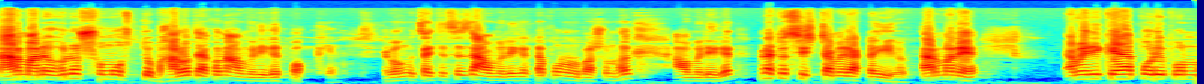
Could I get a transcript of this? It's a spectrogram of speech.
তার মানে হলো সমস্ত ভারত এখন আওয়ামী লীগের পক্ষে। এবং চাইতেছে যে আওয়ামী লীগের একটা পুনর্বাসন হোক, আওয়ামী লীগের মানে একটা সিস্টেমের একটা ই হোক। তার মানে আমেরিকা পরিপূর্ণ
